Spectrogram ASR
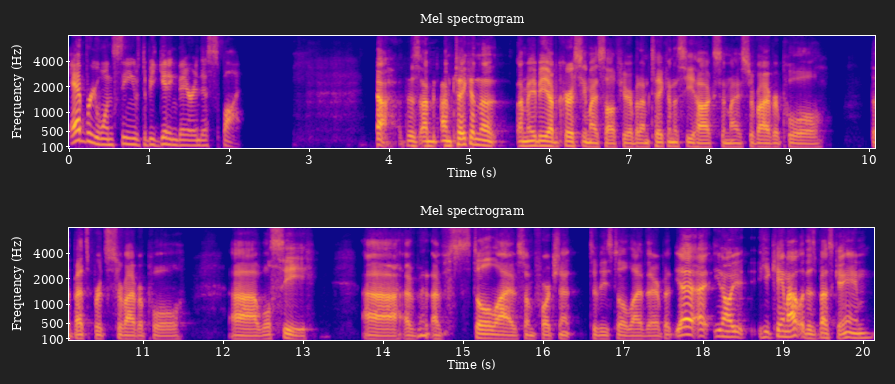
Everyone seems to be getting there in this spot. Yeah, this I'm I'm taking the maybe I'm cursing myself here, but I'm taking the Seahawks in my survivor pool the BetSports Survivor Pool. Uh, we'll see. Uh, I've been, I'm still alive, so I'm fortunate to be still alive there. But yeah, I, you know, he, he, came out with his best game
